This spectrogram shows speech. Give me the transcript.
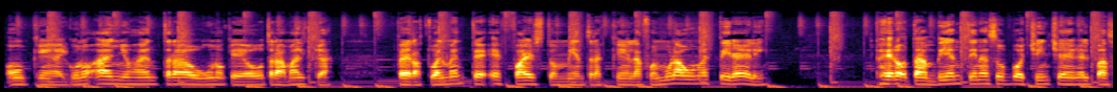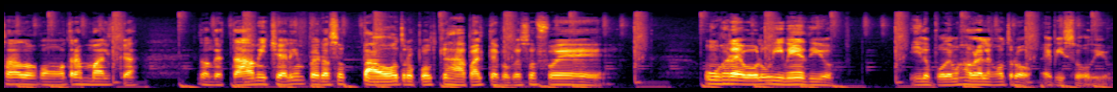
aunque en algunos años ha entrado uno que otra marca, pero actualmente es Firestone, mientras que en la Fórmula 1 es Pirelli, pero también tiene sus bochinches en el pasado con otras marcas, donde estaba Michelin, pero eso es para otro podcast aparte, porque eso fue un revolú y medio y lo podemos hablar en otro episodio.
